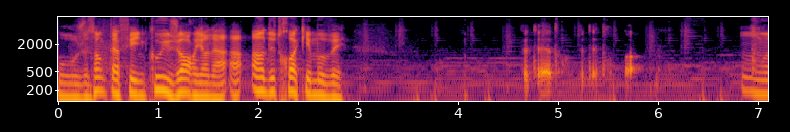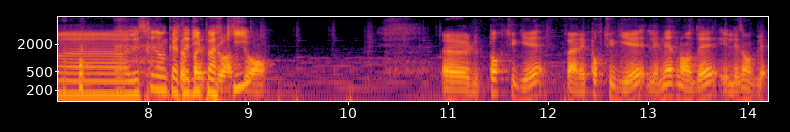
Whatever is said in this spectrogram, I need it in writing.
Ou je sens que t'as fait une couille, genre il y en a un, un, deux, trois qui est mauvais. Peut-être. Euh, le Sri Lanka, t'as dit par qui. Euh, Le Portugais, enfin les Portugais, les Néerlandais et les Anglais.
